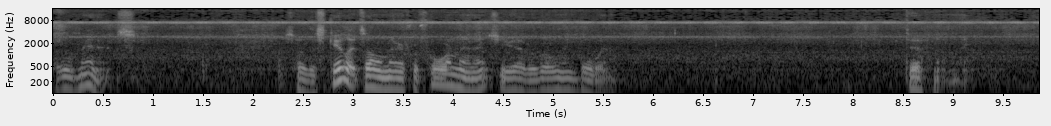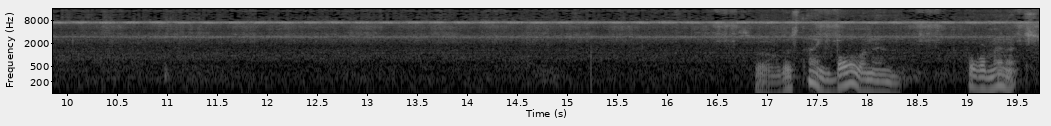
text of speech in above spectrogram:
four minutes. So the skillet's on there for four minutes, you have a rolling boil. Definitely. So this thing's boiling in four minutes.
